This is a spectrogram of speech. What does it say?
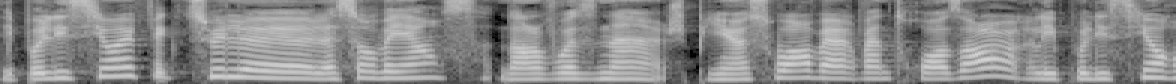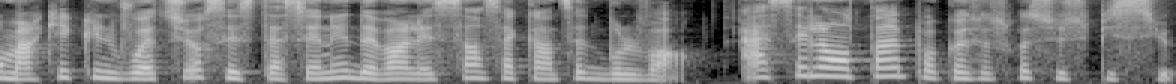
Les policiers ont effectué la surveillance dans le voisinage. Puis un soir, vers 23 heures, les policiers ont remarqué qu'une voiture s'est stationnée devant le 157 boulevard. Assez longtemps pour que ce soit suspicieux.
